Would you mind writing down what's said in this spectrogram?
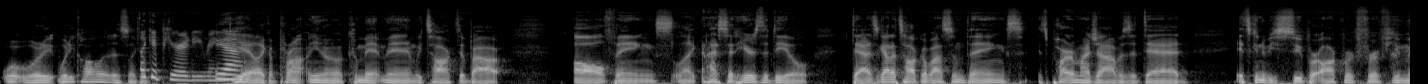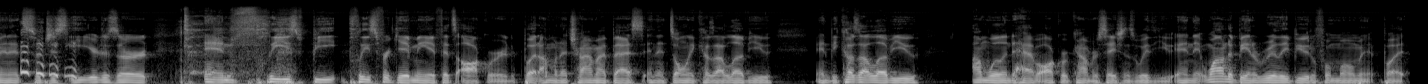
what what do you, what do you call it? It's like, Like a a purity ring. Yeah. yeah, like a prom, you know, a commitment. We talked about all things like, and I said, here's the deal. Dad's got to talk about some things. It's part of my job as a dad. It's going to be super awkward for a few minutes. So just eat your dessert and please be, please forgive me if it's awkward, but I'm going to try my best. And it's only because I love you. And because I love you, I'm willing to have awkward conversations with you. And it wound up being a really beautiful moment. But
